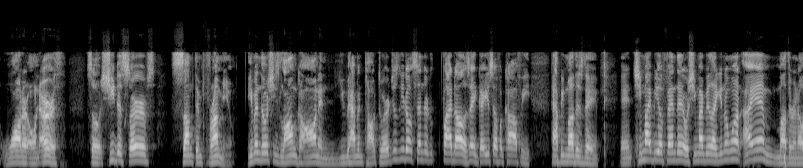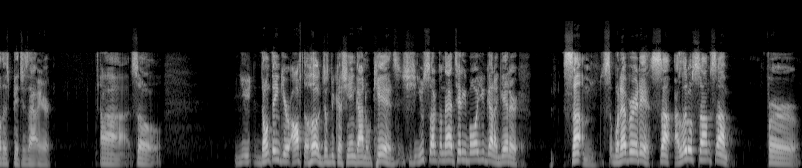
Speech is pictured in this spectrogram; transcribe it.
water on earth. So she deserves something from you. Even though she's long gone and you haven't talked to her, just you know, send her five dollars. Hey, get yourself a coffee. Happy Mother's Day. And she might be offended or she might be like, you know what? I am mothering all these bitches out here. Uh so you don't think you're off the hook just because she ain't got no kids. She, you sucked on that titty boy, you gotta get her something, whatever it is, some a little something, something for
